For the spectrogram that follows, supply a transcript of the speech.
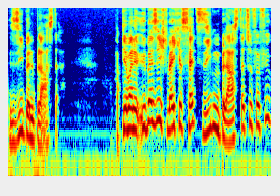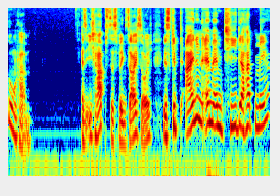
Sieben Blaster. Habt ihr mal eine Übersicht, welche Sets sieben Blaster zur Verfügung haben? Also ich hab's, deswegen sage ich es euch. Es gibt einen MMT, der hat mehr.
